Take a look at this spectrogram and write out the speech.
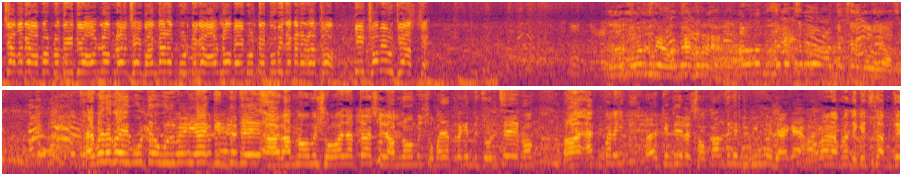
ছবি আমাদের অপর প্রতিনিধি অর্ণব রয়েছে গঙ্গারামপুর থেকে। অর্ণব, এই মুহূর্তে তুমি যেখানে রয়েছো, কি ছবি উঠে আসছে? একবার দেখো, এই মুহূর্তে উলবেড়িয়ায় কিন্তু যে রামনবমী শোভাযাত্রা, সেই রামনবমী শোভাযাত্রা কিন্তু চলছে এবং একবারেই কিন্তু যেটা সকাল থেকে বিভিন্ন জায়গায় হাওড়ার আমরা দেখেছিলাম যে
